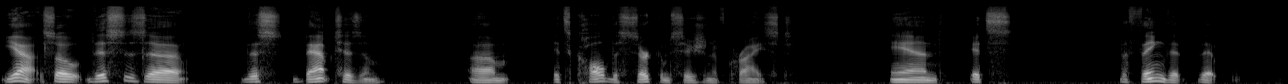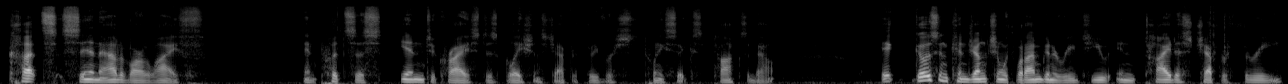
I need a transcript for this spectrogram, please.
Yeah, so this is uh this baptism um it's called the circumcision of Christ. And it's the thing that that cuts sin out of our life and puts us into Christ as Galatians chapter 3 verse 26 talks about. It goes in conjunction with what I'm going to read to you in Titus chapter 3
